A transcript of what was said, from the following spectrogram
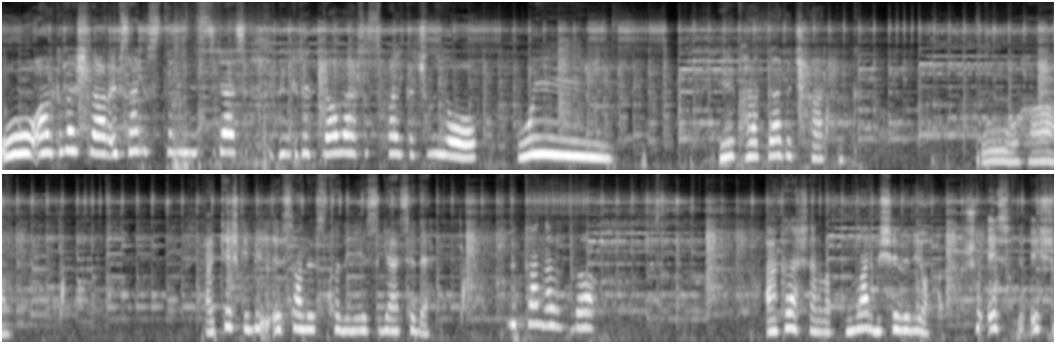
Oo arkadaşlar efsane stabilesi gelse çünkü reklam verse spike açılıyor. Uy. Yeni karakter de çıkarttık. Oha. Ya keşke bir efsane stabilesi gelse de. Dükkanlarda Arkadaşlar bak bunlar bir şey veriyor. Şu eş, eş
